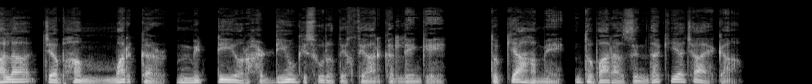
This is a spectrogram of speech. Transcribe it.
بھلا جب ہم مر کر مٹی اور ہڈیوں کی صورت اختیار کر لیں گے تو کیا ہمیں دوبارہ زندہ کیا جائے گا؟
